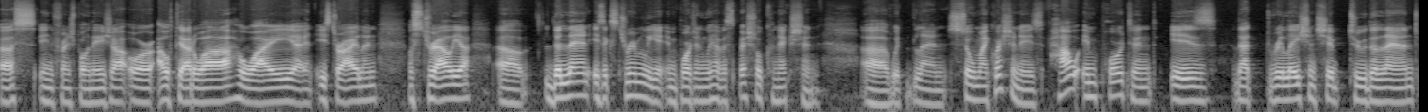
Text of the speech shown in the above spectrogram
us in French Polynesia or Aotearoa, Hawaii, and Easter Island, Australia, uh, the land is extremely important. We have a special connection uh, with land. So my question is, how important is that relationship to the land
